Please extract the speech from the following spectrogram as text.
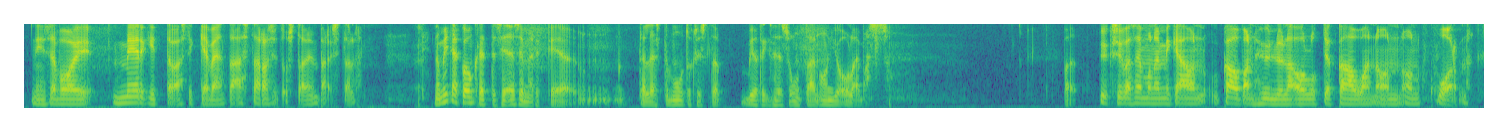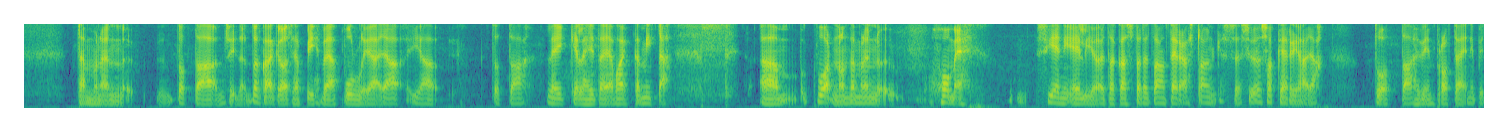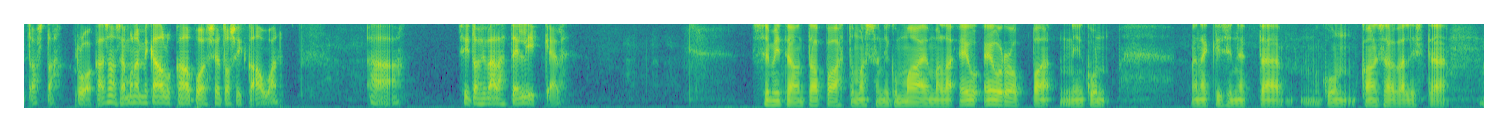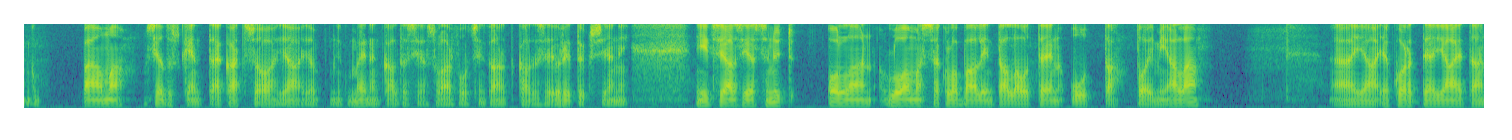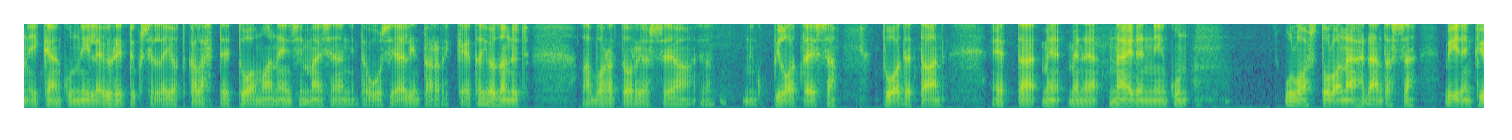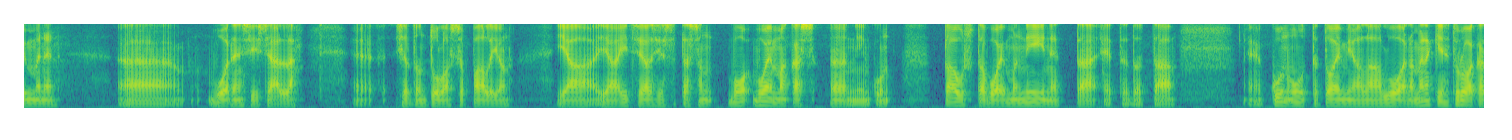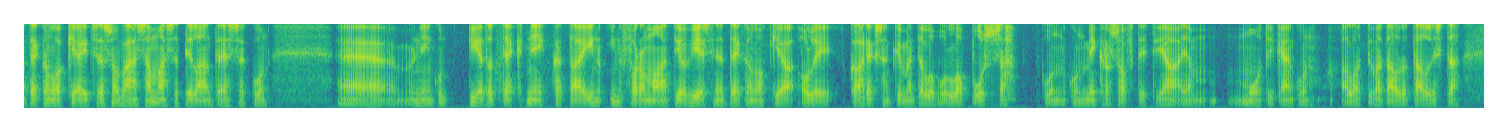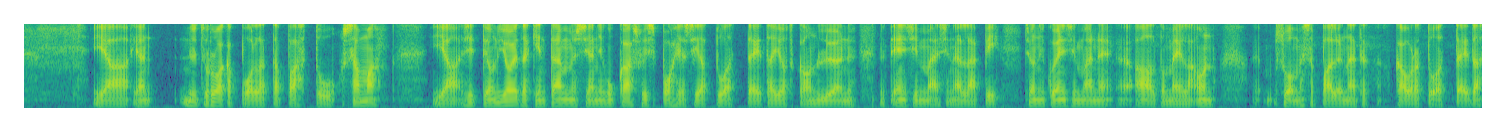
niin se voi merkittävästi keventää sitä rasitusta ympäristölle. No mitä konkreettisia esimerkkejä tällaista muutoksista bioteknisen suuntaan on jo olemassa? Yksi hyvä semmoinen, mikä on kaupan hyllyllä ollut jo kauan, on, on Quorn. Tämmöinen, tota, siinä on kaikenlaisia pihveä pullia ja, ja tota, leikkeleitä ja vaikka mitä. Ähm, Quorn on tämmöinen home, sienieliö, jota kasvatetaan terästankissa. Se syö sokeria ja tuottaa hyvin proteiinipitoista ruokaa. Se on semmoinen, mikä on ollut kaupoissa jo tosi kauan. Äh, siitä on hyvä lähteä liikkeelle. Se, mitä on tapahtumassa niin kuin maailmalla, Eurooppa, niin kuin mä näkisin, että kun kansainvälistä niin pääomasijoituskenttää katsoo ja, ja niin kuin meidän kaltaisia Solar Foodsin kaltaisia yrityksiä, niin, niin itse asiassa nyt ollaan luomassa globaalin talouteen uutta toimialaa. Ja, ja kortteja jaetaan ikään kuin niille yrityksille, jotka lähtee tuomaan ensimmäisenä niitä uusia elintarvikkeita, joita nyt laboratoriossa ja, ja niin kuin piloteissa tuotetaan, että me, me näiden niin kuin ulostulo nähdään tässä 50 vuoden sisällä. Sieltä on tulossa paljon ja, ja itse asiassa tässä on voimakas niin kuin taustavoima niin, että, että tota, kun uutta toimialaa luodaan. Mä näkisin, että ruokateknologia itse asiassa on vähän samassa tilanteessa kuin niin kuin tietotekniikka tai informaatio- viestintäteknologia oli 80-luvun lopussa, kun, kun Microsoftit ja, ja muut ikään kuin aloittivat autotallista. Ja, ja nyt ruokapuolella tapahtuu sama. Ja sitten on joitakin tämmöisiä niin kuin kasvispohjaisia tuotteita, jotka on lyönyt nyt ensimmäisenä läpi. Se on niin kuin ensimmäinen aalto. Meillä on Suomessa paljon näitä kauratuotteita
